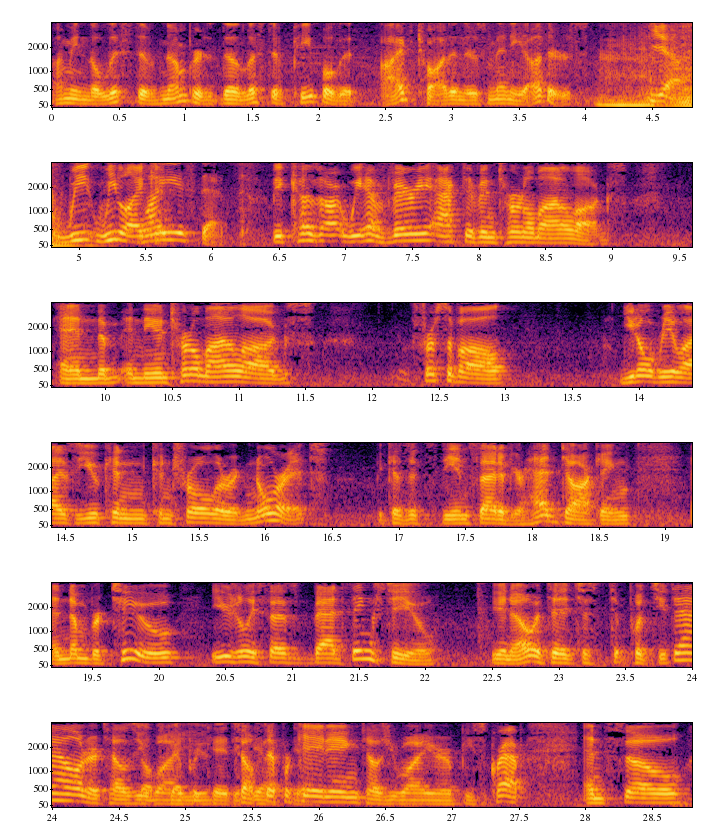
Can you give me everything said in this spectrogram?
I mean, the list of numbers, the list of people that I've taught, and there's many others. yeah. We we like Why it. is that? because our, we have very active internal monologues, and the, in the internal monologues, first of all, you don't realize you can control or ignore it because it's the inside of your head talking, and number two, usually says bad things to you. You know, it, it just puts you down or tells you why you Self-deprecating, yeah, self-deprecating, tells you why you're a piece of crap, and so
